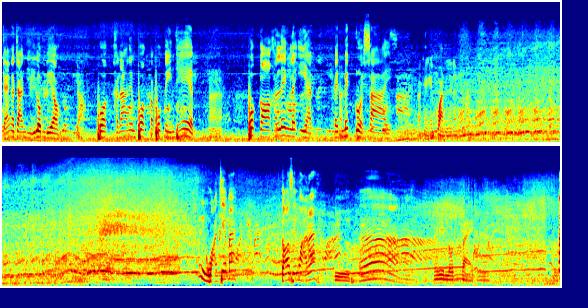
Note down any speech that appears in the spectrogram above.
แก๊งอาจารย์หยีลมเดียว ครับพวกคณะเนี่ยพวกแบบพวกตีนเทพ อ่าพวกกอคันเร่งละเอียด เป็นเม็ดกรวดทราย นักแข่งเอ็นวันเลยนะ หวานเจี๊ยบไหมกอเสียงหวานไหมดีอ่าไม่ได้ล้นแรงนะ แป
